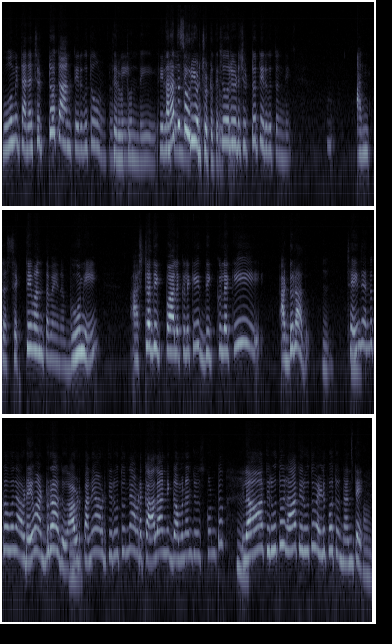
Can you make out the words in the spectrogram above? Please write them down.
భూమి తన చుట్టూ తాను తిరుగుతూ ఉంటుంది. తిరుగుతుంది. తర్వాత సూర్యుడు చుట్టూ సూర్యుడు చుట్టూ తిరుగుతుంది. అంత శక్తివంతమైన భూమి అష్టదిక్పాలకులకి దిక్కులకి అడ్డు రాదు. ఉమ్. చేంజ్ ఎందుకు అవ్వదు? ఆవిడేం అడ్డు రాదు. ఆవిడ పని ఆవిడ తిరుగుతుంది. ఆవిడ కాలాన్ని గమనం చూసుకుంటూ ఇలా తిరుగుతూ ఇలా తిరుగుతూ వెళ్ళిపోతుంది. అంతే. అవును.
